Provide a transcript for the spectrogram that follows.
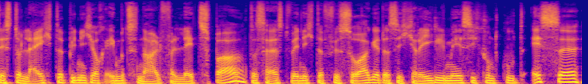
desto leichter bin ich auch emotional verletzbar. Das heißt, wenn ich dafür sorge, dass ich regelmäßig und gut esse,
